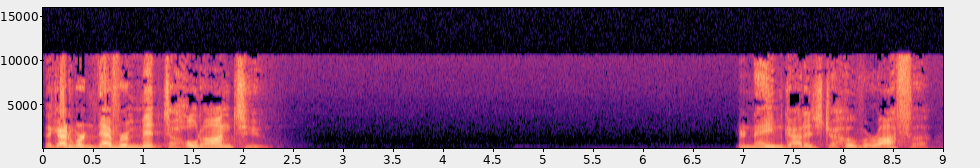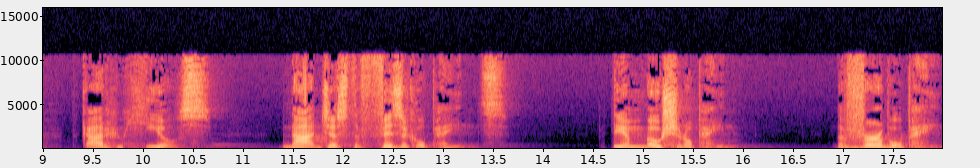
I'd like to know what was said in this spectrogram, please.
that, God, we're never meant to hold on to. Your name, God, is Jehovah Rapha, God who heals, not just the physical pains, but the emotional pain, the verbal pain.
